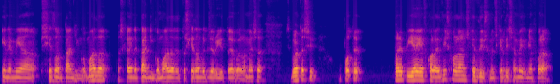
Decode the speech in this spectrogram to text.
Είναι μια σχεδόν tanking ομάδα, βασικά είναι tanking ομάδα, το σχεδόν δεν ξέρω γιατί το έβαλα μέσα στην πρόταση. Οπότε πρέπει ή εύκολα ή δύσκολα να του κερδίσουμε. Του κερδίσαμε ήδη μια φορά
